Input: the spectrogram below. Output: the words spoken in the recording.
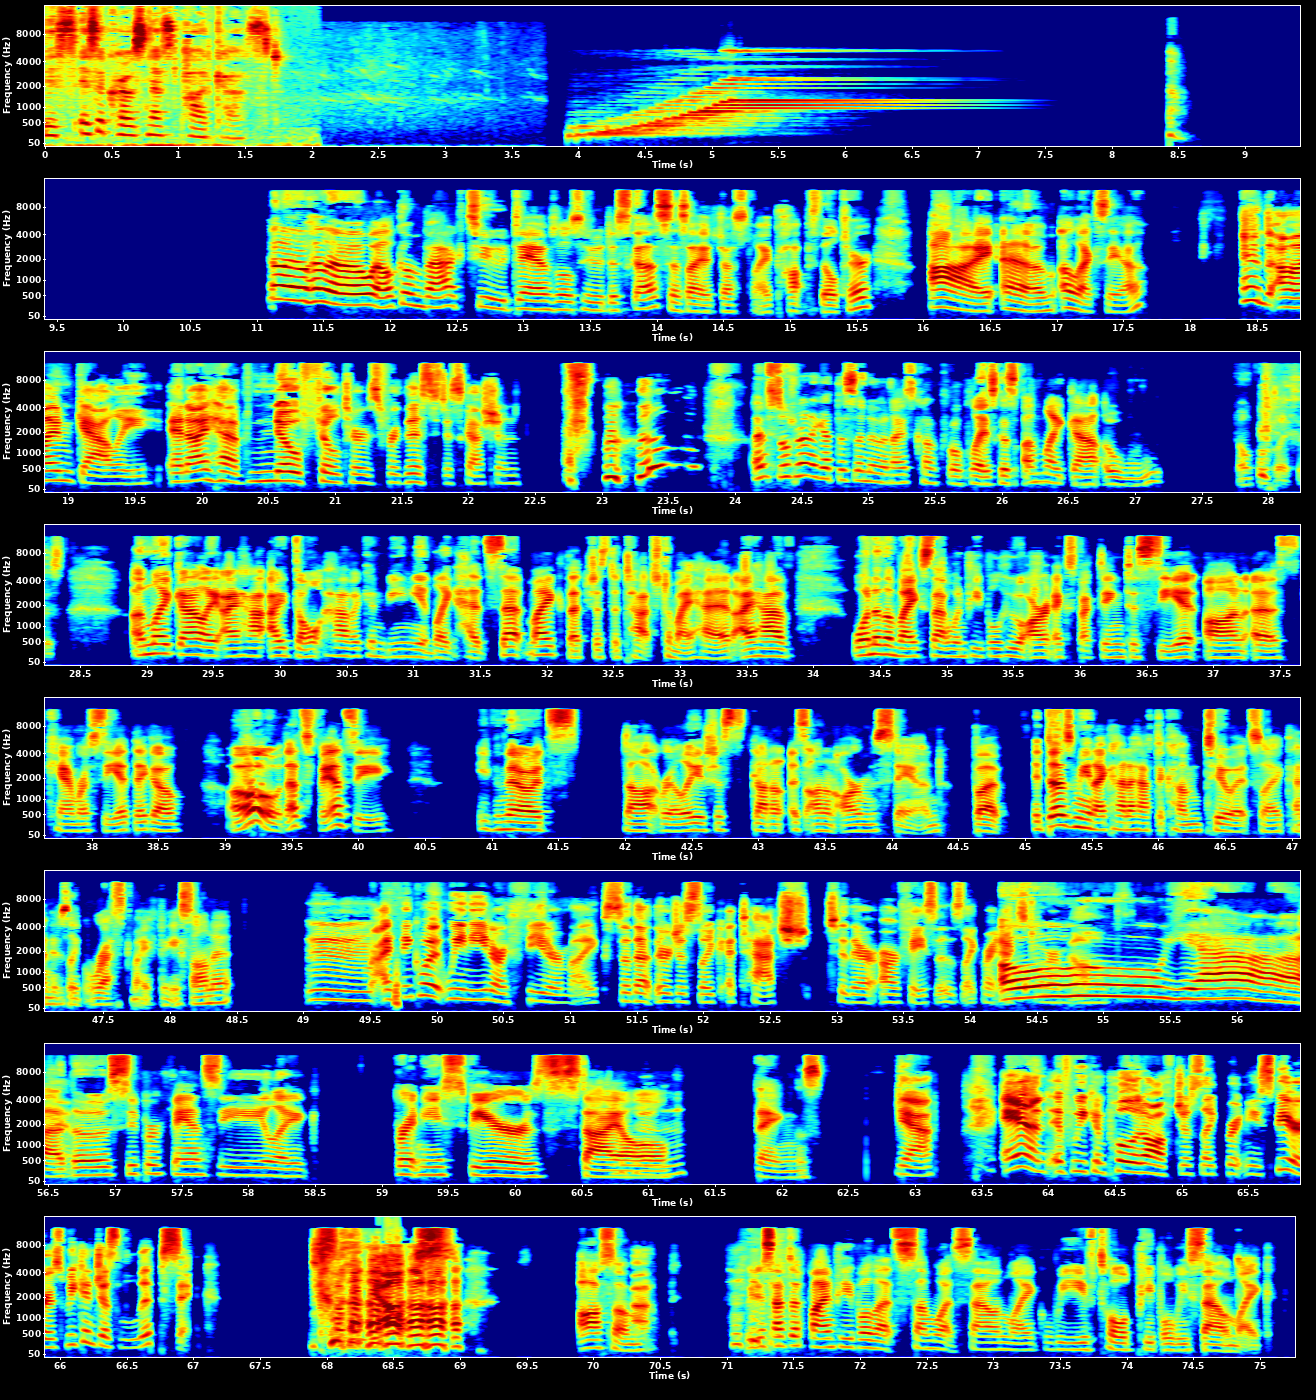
This is a Crow's Nest podcast. Hello, hello. Welcome back to Damsels Who Discuss as I adjust my pop filter. I am Alexia. And I'm Gally, and I have no filters for this discussion. I'm still trying to get this into a nice, comfortable place because unlike Gal, oh, don't go places. unlike Gally, I ha I don't have a convenient like headset mic that's just attached to my head. I have one of the mics that when people who aren't expecting to see it on a camera see it, they go, "Oh, that's fancy," even though it's not really. It's just got a, it's on an arm stand, but it does mean I kind of have to come to it, so I kind of just like rest my face on it. Mm, I think what we need are theater mics so that they're just like attached to their our faces, like right next to our mouths. Oh yeah, Yeah. those super fancy like Britney Spears style Mhm. things. Yeah. And if we can pull it off just like Britney Spears, we can just lip sync. Awesome. Ah. We just have to find people that somewhat sound like we've told people we sound like.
